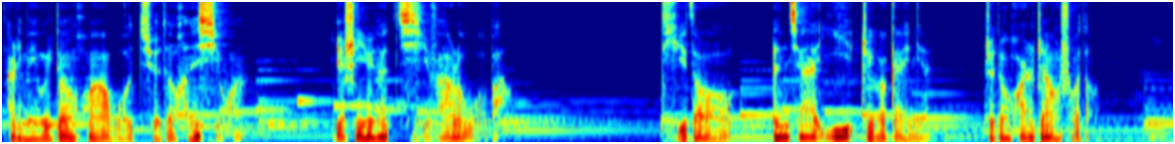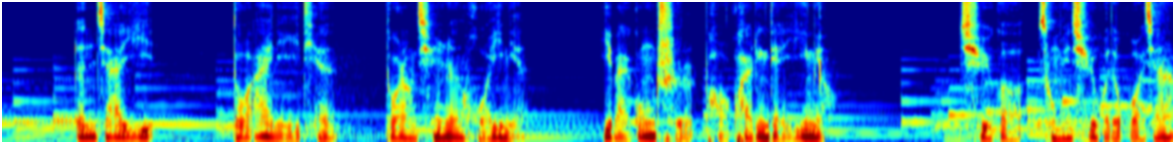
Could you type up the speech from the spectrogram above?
它里面有一段话，我觉得很喜欢。也是因为它启发了我吧。提到 n 加一这个概念，这段话是这样说的：n 加一，多爱你一天，多让亲人活一年。一百公尺跑快零点一秒，去个从没去过的国家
